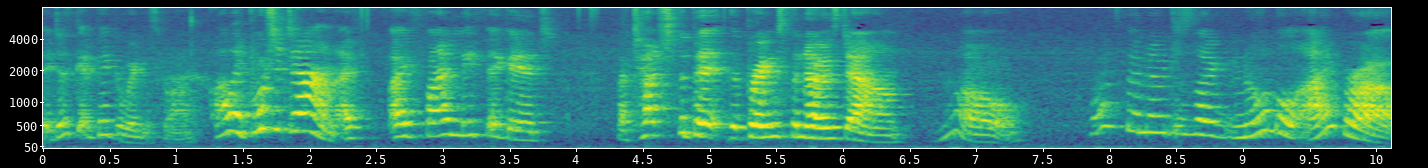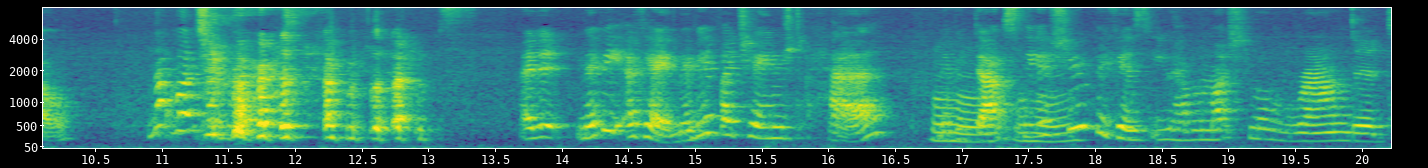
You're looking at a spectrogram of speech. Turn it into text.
It does get bigger when you smile. Oh, I brought it down. I've, I finally figured. I've touched the bit that brings the nose down. Oh, why is there no just like normal eyebrow? Not much of a resemblance. I did maybe okay. Maybe if I changed hair, maybe Mhm, that's the mhm. issue because you have a much more rounded.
